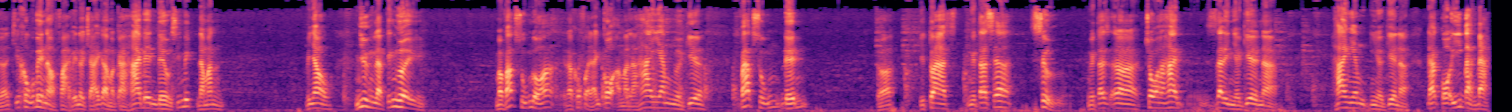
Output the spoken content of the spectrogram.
Đấy, chứ không có bên nào phải bên nào trái cả mà cả hai bên đều xích mích làm ăn với nhau. Nhưng là cái người mà vác súng đó là không phải là anh cọ mà là hai em người kia vác súng đến. Đó thì tòa người ta sẽ xử người ta uh, cho hai gia đình nhà kia là hai anh em nhà kia là đã có ý bàn bạc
